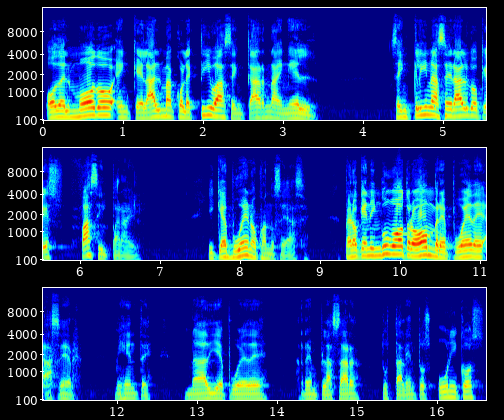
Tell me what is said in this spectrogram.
o del modo en que el alma colectiva se encarna en él. Se inclina a hacer algo que es fácil para él y que es bueno cuando se hace, pero que ningún otro hombre puede hacer. Mi gente, nadie puede reemplazar tus talentos únicos.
